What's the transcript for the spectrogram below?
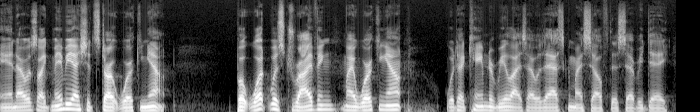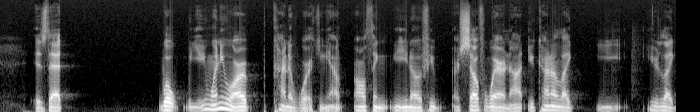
And I was like, maybe I should start working out. But what was driving my working out what I came to realize, I was asking myself this every day, is that, well, when you are kind of working out, all thing, you know, if you are self aware or not, you kind of like, you, you're like,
